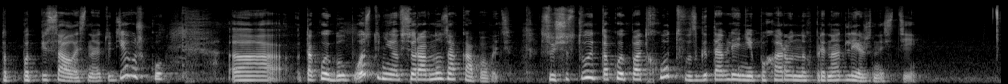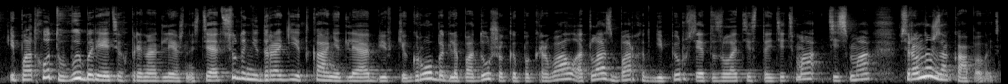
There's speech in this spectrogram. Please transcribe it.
под, подписалась на эту девушку, э, такой был пост у нее все равно закапывать. Существует такой подход в изготовлении похоронных принадлежностей – и подход в выборе этих принадлежностей. Отсюда недорогие ткани для обивки гроба, для подушек и покрывал, атлас, бархат, гипюр, все это золотистая тесьма, тесьма. Все равно же закапывать.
